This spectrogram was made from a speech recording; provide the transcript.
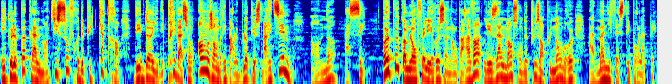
est que le peuple allemand, qui souffre depuis quatre ans des deuils et des privations engendrés par le blocus maritime, en a assez. Un peu comme l'ont fait les Russes un an auparavant, les Allemands sont de plus en plus nombreux à manifester pour la paix.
